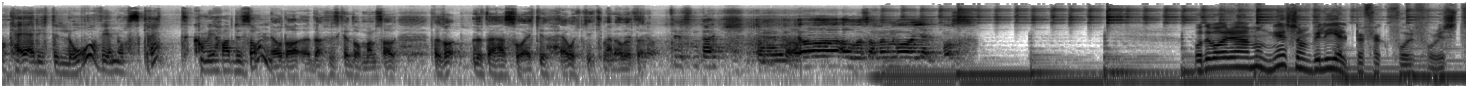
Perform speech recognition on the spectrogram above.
Ok, Er dette lov i norsk rett? Kan vi ha det sånn? Ja, da, da husker jeg dommeren sa vet du hva, dette her så jeg ikke. Jeg orker ikke mer av dette. Tusen takk. Ja, alle sammen må hjelpe oss. Og det var eh, mange som ville hjelpe Fuck for Forest.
